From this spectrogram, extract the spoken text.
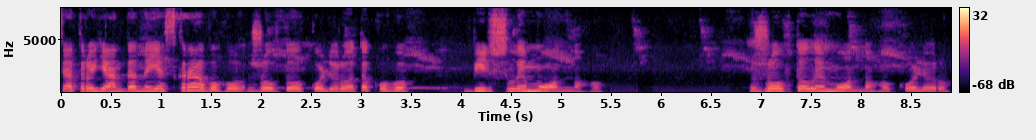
Ця троянда не яскравого жовтого кольору, а такого більш лимонного, жовто-лимонного кольору.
